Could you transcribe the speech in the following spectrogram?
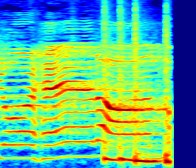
your head on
